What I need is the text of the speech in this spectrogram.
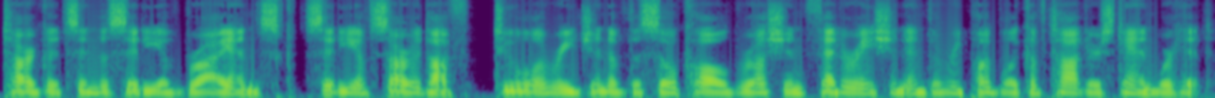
Targets in the city of Bryansk, city of Saratov, Tula region of the so-called Russian Federation and the Republic of Tatarstan were hit.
